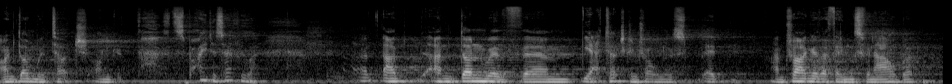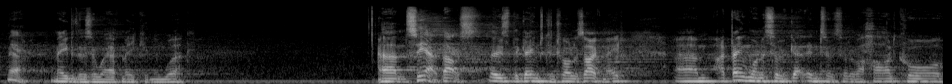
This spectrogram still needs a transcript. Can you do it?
I'm done with touch. On, spiders everywhere. I'm, I'm done with um, yeah touch controllers. It, I'm trying other things for now, but yeah, maybe there's a way of making them work. Um, so yeah, that's, those are the games controllers I've made. Um, I don't want to sort of get into sort of a hardcore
